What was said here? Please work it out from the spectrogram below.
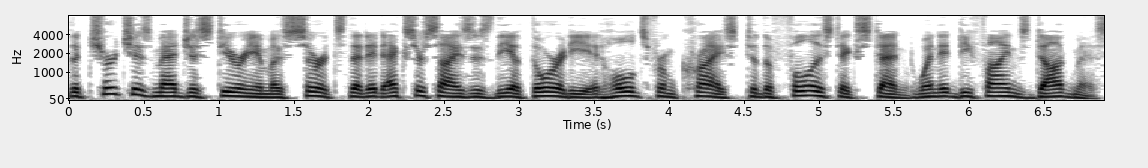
the Church's magisterium asserts that it exercises the authority it holds from Christ to the fullest extent when it defines dogmas,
